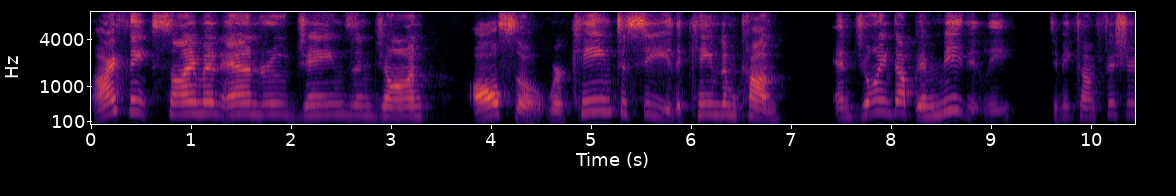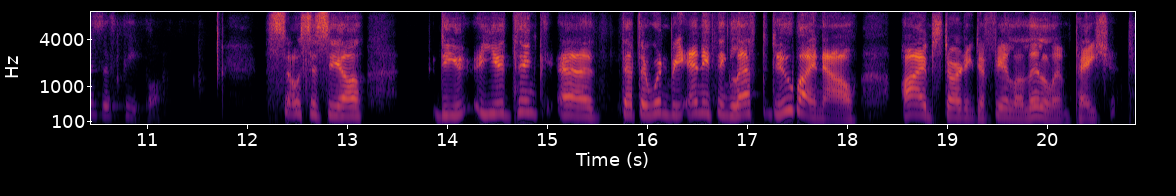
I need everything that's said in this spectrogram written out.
I think Simon, Andrew, James, and John also were keen to see the kingdom come and joined up immediately to become fishers of people. So, Cecile, do you you'd think uh, that there wouldn't be anything left to do by now? I'm starting to feel a little impatient.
